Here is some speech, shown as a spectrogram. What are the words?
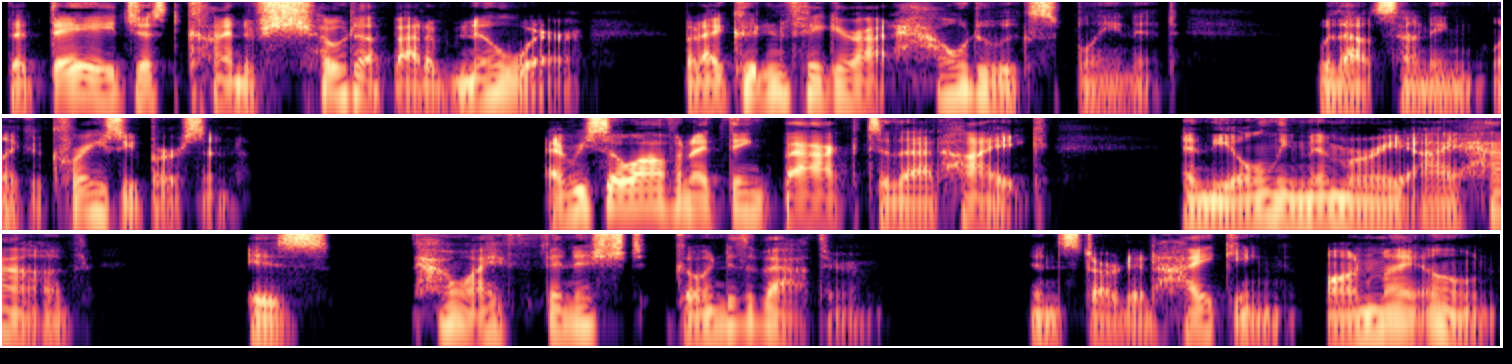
That they just kind of showed up out of nowhere but I couldn't figure out how to explain it without sounding like a crazy person. Every so often, I think back to that hike, and the only memory I have is how I finished going to the bathroom and started hiking on my own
